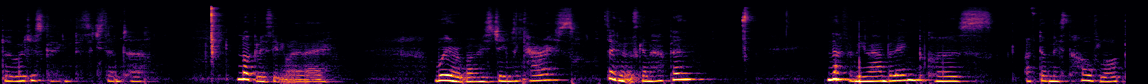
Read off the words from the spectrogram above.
But we're just going to city centre. not going to see anyone I know. We're above is James and Caris. Don't think that's going to happen. Enough of me rambling because I've done this the whole vlog.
